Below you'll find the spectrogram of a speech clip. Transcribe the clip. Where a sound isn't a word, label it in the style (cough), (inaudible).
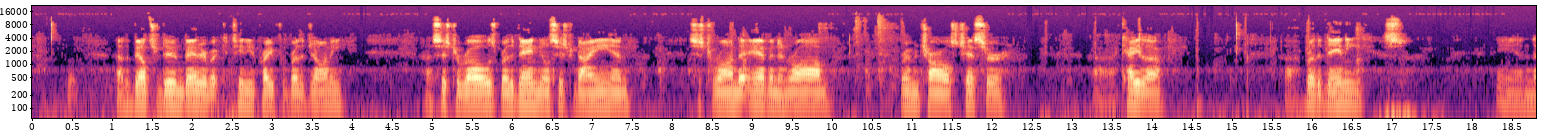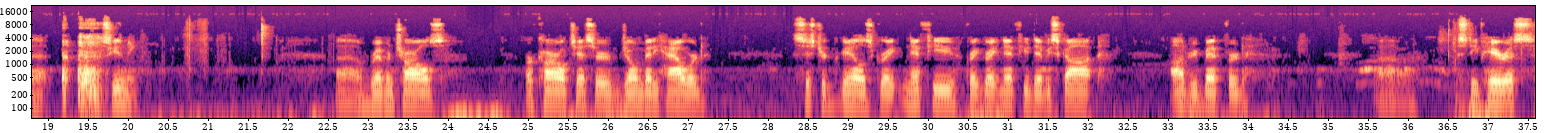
the belts are doing better, but continue to pray for Brother Johnny uh, Sister Rose, Brother Daniel, Sister Diane, Sister Rhonda, Evan, and Rob, Reverend Charles Chesser, uh, Kayla, uh, Brother Danny, and uh, (clears throat) excuse me, uh, Reverend Charles or Carl Chesser, Joe and Betty Howard, Sister Gail's great nephew, great great nephew, Debbie Scott, Audrey Bedford, uh, Steve Harris,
